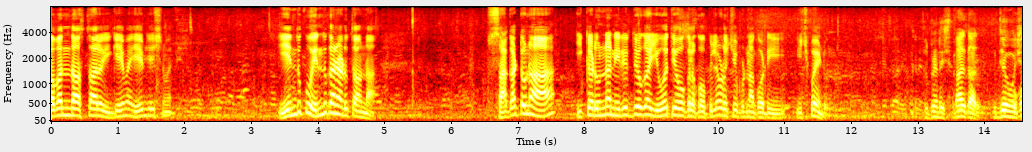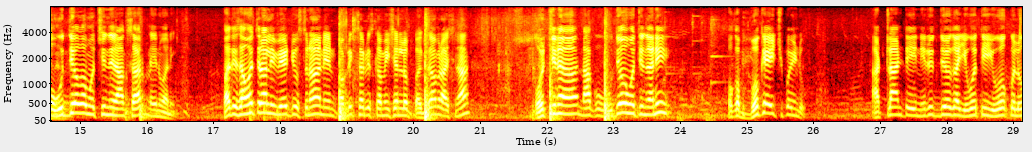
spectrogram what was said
కబందాస్తాలు ఇంకేమో ఏం చేసినామని ఎందుకు ఎందుకని అడుగుతా ఉన్నా? సగటున ఇక్కడ ఉన్న నిరుద్యోగ యువతి యువకులకు పిల్లోడు వచ్చి ఇప్పుడు నాకు ఒకటి ఇచ్చిపోయిండు కాదు కాదు. ఒక ఉద్యోగం వచ్చింది నాకు సార్ నేను అని. పది సంవత్సరాలు నేను వెయిట్ చూస్తున్నా నేను పబ్లిక్ సర్వీస్ కమిషన్లో ఎగ్జామ్ రాసిన వచ్చిన నాకు ఉద్యోగం వచ్చిందని ఒక బొకే ఇచ్చిపోయిండు అట్లాంటి నిరుద్యోగ యువతి యువకులు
